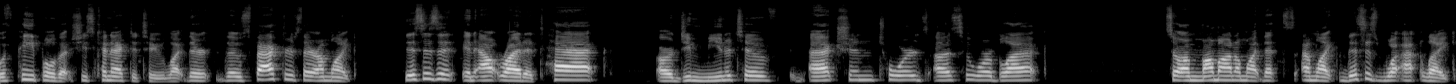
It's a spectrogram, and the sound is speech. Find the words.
with people that she's connected to. Like there, those factors there. I'm like, this isn't an outright attack or diminutive action towards us who are black. So in my mind, I'm like, that's. I'm like, this is what I, like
